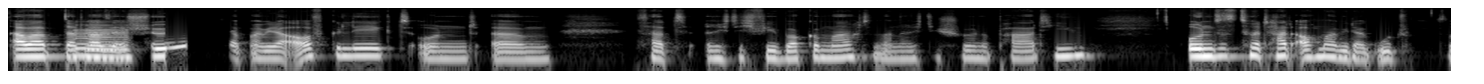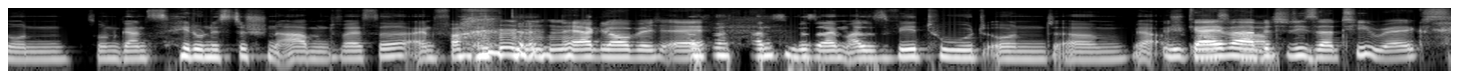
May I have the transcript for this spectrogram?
Aber das war sehr Mhm. schön. Ich habe mal wieder aufgelegt und, ähm, es hat richtig viel Bock gemacht. War 'ne richtig schöne Party. Und es tut hat auch mal wieder gut. So 'n so 'n ganz hedonistischen Abend, weißt du? Einfach Ja, glaube ich, ey. einfach tanzen, bis einem alles wehtut und, ähm, ja, Wie geil Spaß war haben. bitte dieser T-Rex?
